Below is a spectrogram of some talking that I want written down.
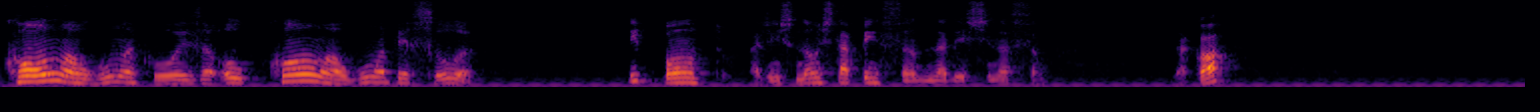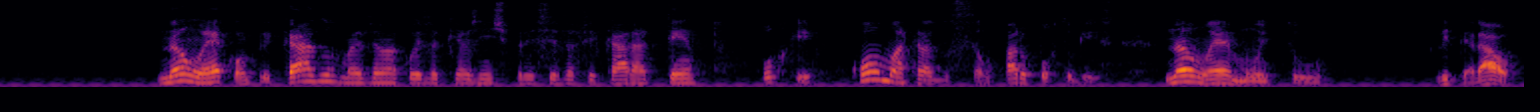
com alguma coisa ou com alguma pessoa. E ponto. A gente não está pensando na destinação. D'accord? Não é complicado, mas é uma coisa que a gente precisa ficar atento. Por quê? Como a tradução para o português não é muito literal,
